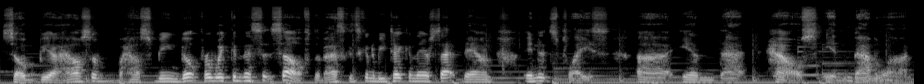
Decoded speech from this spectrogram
so be a house of a house being built for wickedness itself the basket's going to be taken there sat down in its place uh, in that house in Mhm. babylon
